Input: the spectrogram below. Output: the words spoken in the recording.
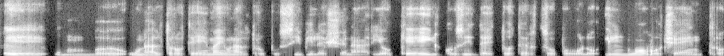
e un, un altro tema e un altro possibile scenario, che è il cosiddetto terzo polo, il nuovo centro.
